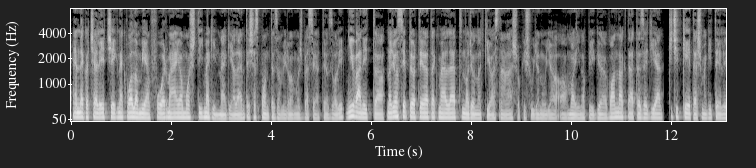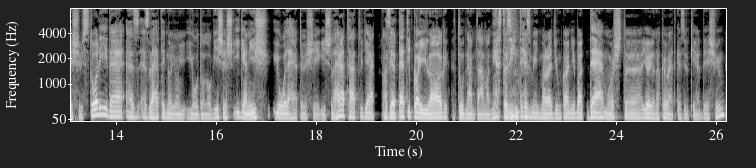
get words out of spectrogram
ennek a cselédségnek valamilyen formája most így megint megjelent, és ez pont ez, amiről most beszéltél Zoli. Nyilván itt a nagyon szép történetek mellett nagyon nagy kihasználások is ugyanúgy a, a mai napig vannak, tehát ez egy ilyen kicsit kétes megítélésű sztori, de ez, ez lehet egy nagyon jó dolog is, és igenis jó lehetőség is lehet. Hát ugye azért etikailag tudnám támadni ezt az intézményt, maradjunk annyiban, de most jöjjön a következő kérdésünk,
